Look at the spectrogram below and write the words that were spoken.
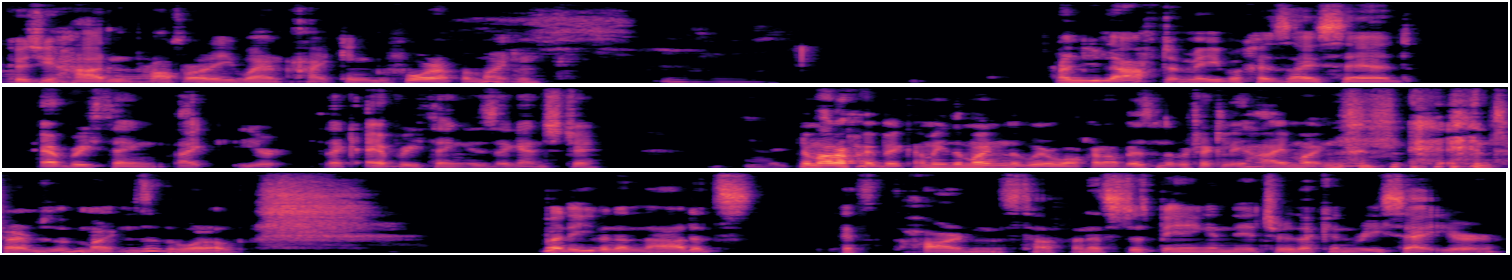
because you Oh, hadn't God. properly went hiking before up a mountain, Mhm. and you laughed at me because I said everything like you're like everything is against you. Yeah. No matter how big, I mean, the mountain that we were walking up isn't a particularly high mountain in terms of mountains of the world. But even in that, it's it's hard and it's tough, and it's just being in nature that can reset your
